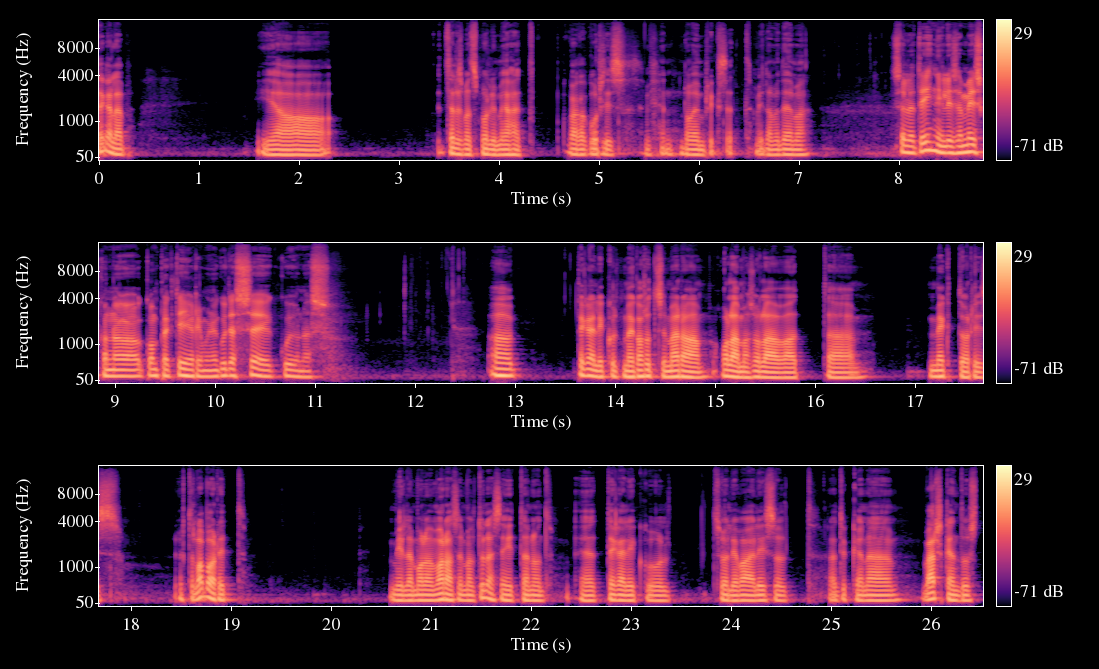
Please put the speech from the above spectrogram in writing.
tegeleb. ja et selles mõttes me olime jah, et väga kursis novembriks, et mida me teeme. selle tehnilise meeskonna komplekteerimine, kuidas see kujunes? Äh, tegelikult me kasutasime ära olemasolevat äh, Mektoris ühte laborit, mille me oleme varasemalt üles ehitanud, et tegelikult see oli vaja lihtsalt natukene värskendust,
